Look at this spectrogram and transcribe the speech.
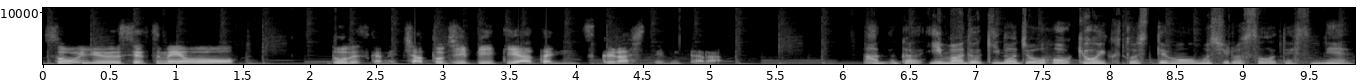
そういう説明を、どうですかね、チャット GPT あたりに作らせてみたら。あなんか今時の情報教育としても面白そうですね。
